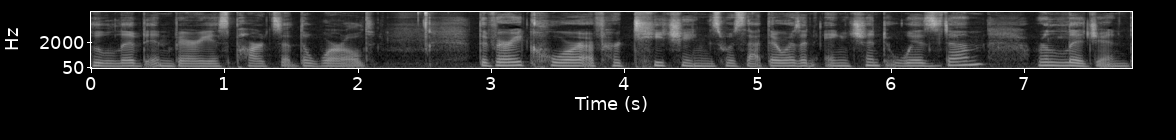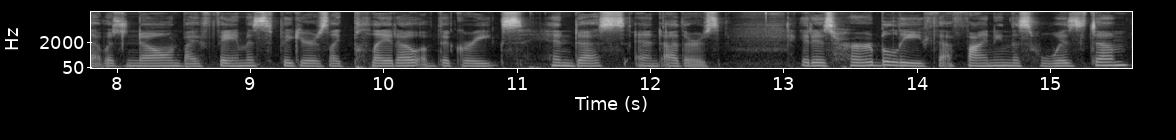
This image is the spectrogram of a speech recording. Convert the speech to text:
who lived in various parts of the world. The very core of her teachings was that there was an ancient wisdom religion that was known by famous figures like Plato of the Greeks, Hindus, and others. It is her belief that finding this wisdom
